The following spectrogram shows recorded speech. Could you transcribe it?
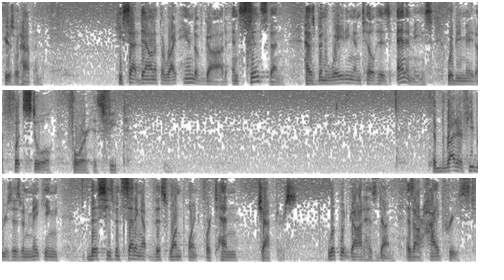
here's what happened. He sat down at the right hand of God, and since then has been waiting until his enemies would be made a footstool for his feet. The writer of Hebrews has been making this, he's been setting up this one point for 10 chapters. Look what God has done as our high priest,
